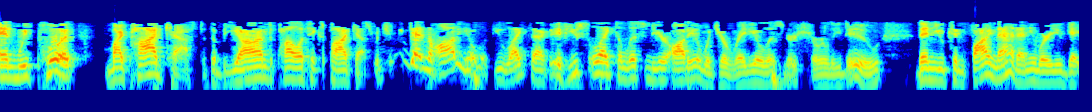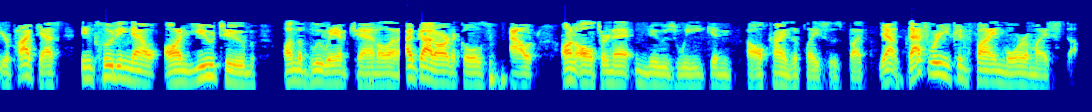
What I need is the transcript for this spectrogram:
And we put my podcast, the Beyond Politics podcast, which you can get in audio if you like that. If you still like to listen to your audio, which your radio listeners surely do, then you can find that anywhere you get your podcast, including now on YouTube on the Blue Amp channel. And I've got articles out on AlterNet, Newsweek and all kinds of places. But yeah, that's where you can find more of my stuff.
